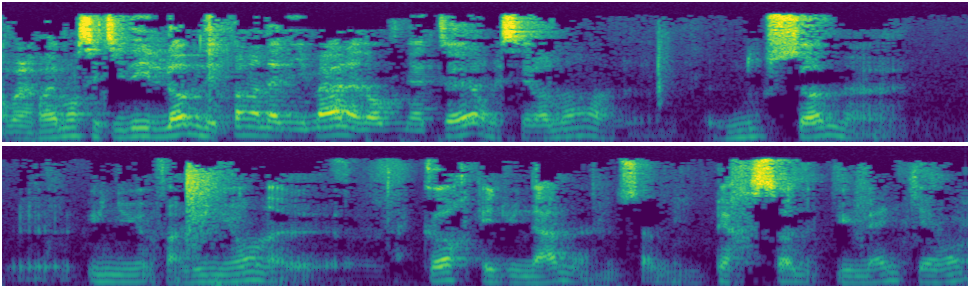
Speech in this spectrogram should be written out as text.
voilà, vraiment cette idée, l'homme n'est pas un animal, un ordinateur, mais c'est vraiment, euh, nous sommes euh, l'union d'un corps et d'une âme, nous sommes une personne humaine qui avons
